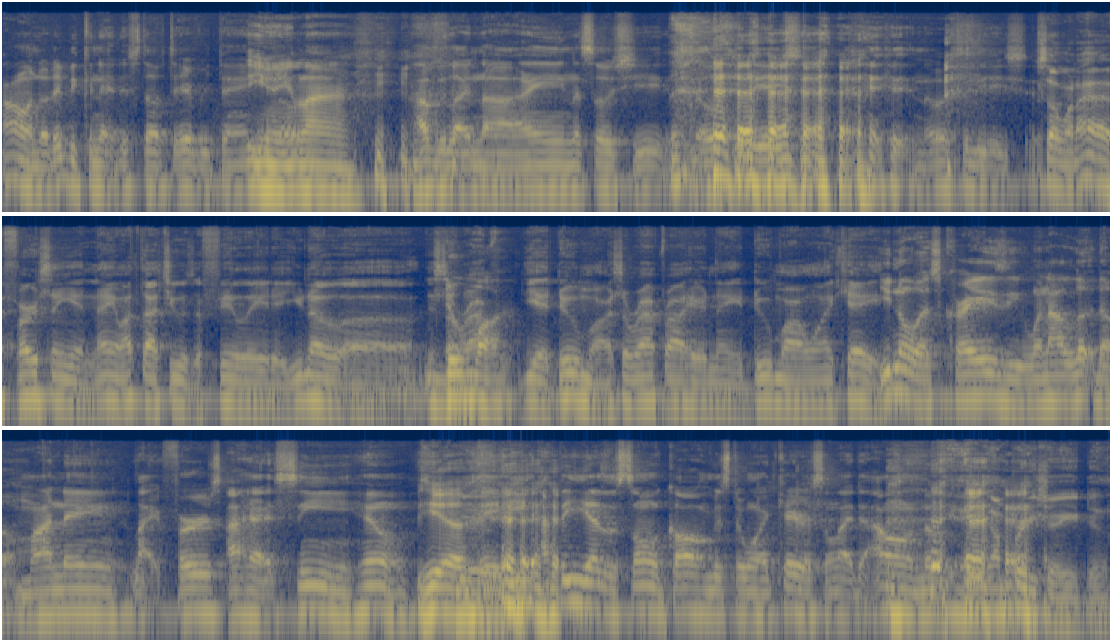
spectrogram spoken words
I don't know, they be connecting stuff to everything. You ain't know? lying. I'll be like, nah, I ain't associated. No affiliation. no affiliation. So when I had first seen your name, I thought you was affiliated. You know, uh, Dumar. yeah, Dumar. It's a rapper out here named Dumar One K. You know what's crazy? When I looked up my name, like first I had seen him. Yeah. And he, I think he has a song called Mr. 1K or something like that. I don't know. Yeah, I'm pretty sure you do.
